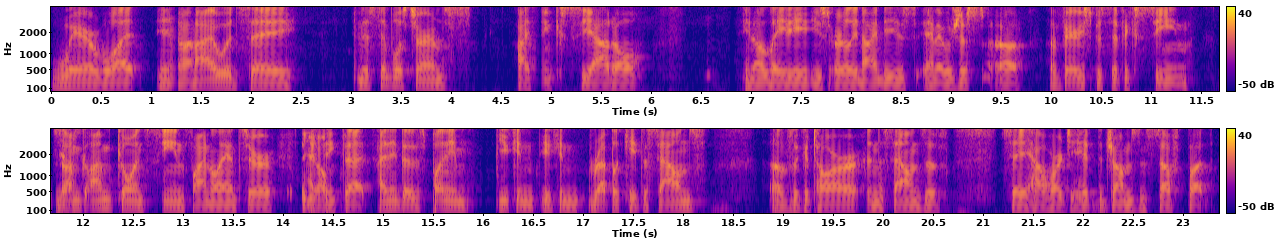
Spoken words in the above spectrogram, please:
where, what. You know, and I would say, in the simplest terms, I think Seattle. You know, late '80s, early '90s, and it was just a, a very specific scene. So Yes. I'm I'm going scene. Final answer. Yeah. I think that I think there's plenty. You can you can replicate the sounds of the guitar and the sounds of say how hard you hit the drums and stuff but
